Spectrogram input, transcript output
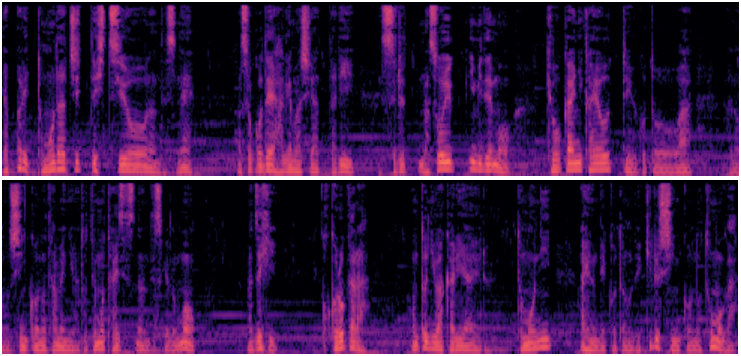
やっぱり友達って必要なんですね。そこで励まし合ったりする、まあ、そういう意味でも教会に通うっていうことはあの信仰のためにはとても大切なんですけども、まあ、ぜひ心から本当に分かり合える共に歩んでいくことのできる信仰の友が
